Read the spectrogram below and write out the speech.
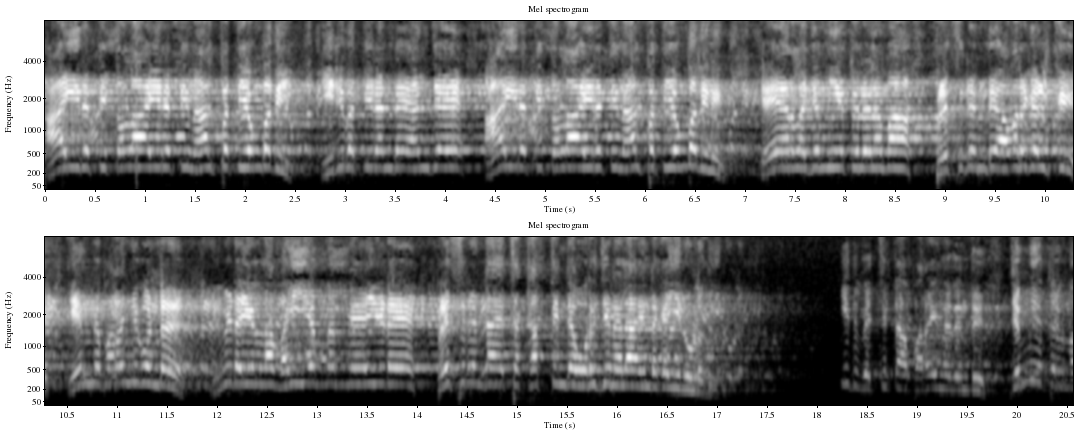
ആയിരത്തി തൊള്ളായിരത്തി നാൽപ്പത്തി ഒമ്പതിൽ ഇരുപത്തിരണ്ട് അഞ്ച് ആയിരത്തി തൊള്ളായിരത്തി നാൽപ്പത്തി ഒമ്പതിന് കേരള ജമിയത്തുലമ പ്രസിഡന്റ് അവറുകൾക്ക് എന്ന് പറഞ്ഞുകൊണ്ട് ഇവിടെയുള്ള വൈ എം എം എയുടെ പ്രസിഡന്റ് അയച്ച കത്തിന്റെ ഒറിജിനലാ എന്റെ കയ്യിലുള്ളത്. ഇത് വെച്ചിട്ടാ പറയുന്നത് എന്ത്? ജമിയത്തുൽമ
